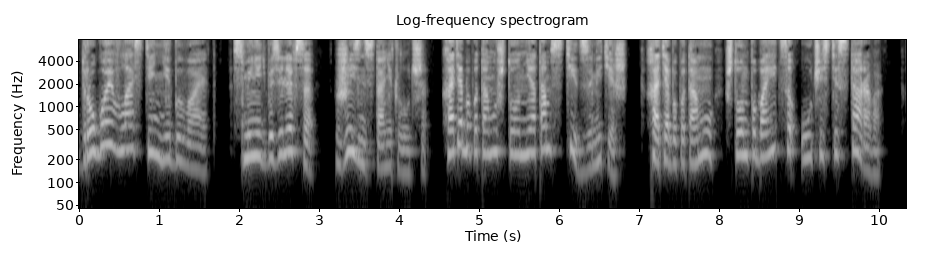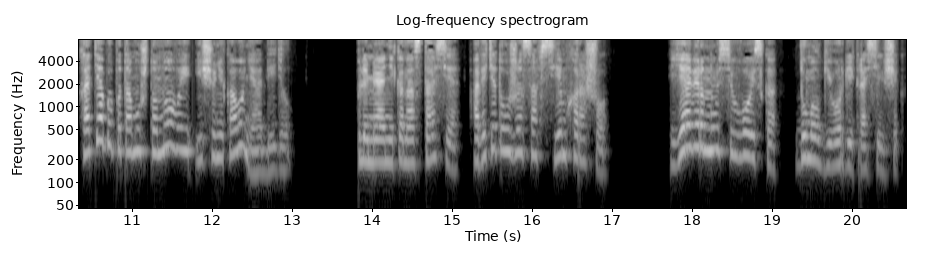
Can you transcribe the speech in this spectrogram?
Другой власти не бывает. Сменить Базилевса жизнь станет лучше, хотя бы потому, что он не отомстит за мятеж, хотя бы потому, что он побоится участи старого, хотя бы потому, что новый еще никого не обидел. Племянник Анастасия, а ведь это уже совсем хорошо. «Я вернусь в войско», — думал Георгий Красильщик.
